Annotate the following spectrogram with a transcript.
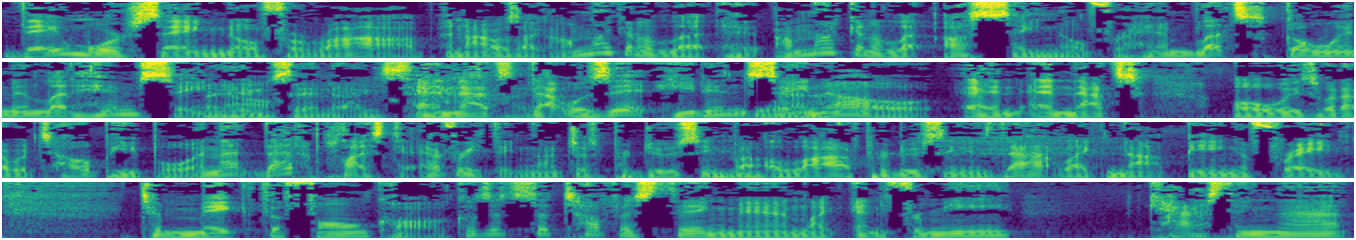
They were saying no for Rob, and I was like, I'm not going to let him, I'm not going to let us say no for him. Let's go in and let him say no. him say no, And that's exactly. that was it. He didn't say no, and and that's always what I would tell people, and that that applies to everything, not just producing, but mm-hmm. a lot of producing is that like not being afraid to make the phone call because it's the toughest thing, man. Like, and for me, casting that,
